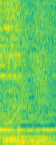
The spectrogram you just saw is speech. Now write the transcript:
dream.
